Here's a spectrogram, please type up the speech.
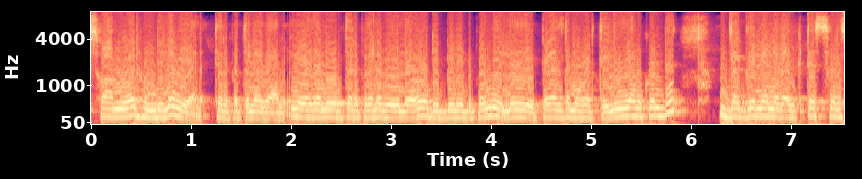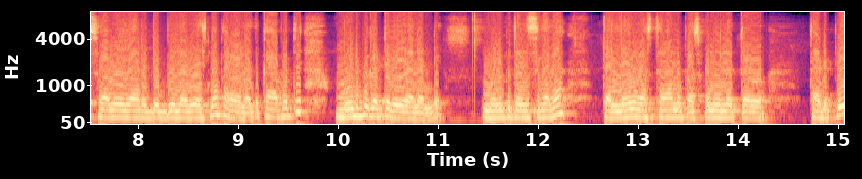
స్వామివారి హుండీలో వేయాలి. తిరుపతిలో కానీ లేదా నేను తిరుపతిలో వేయలేము డిబ్బీ నిండిపోయింది వెళ్ళి ఎప్పుడు వెళ్తామో ఒకటి తెలియదు అనుకుంటే దగ్గరలో ఉన్న వెంకటేశ్వర స్వామి వారి డిబ్బీలో వేసినా పర్వాలేదు. కాకపోతే ముడుపు కట్టి వేయాలండి. ముడుపు తెలుసు కదా తెల్లని వస్త్రాన్ని పసుపు నీళ్ళతో తడిపి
